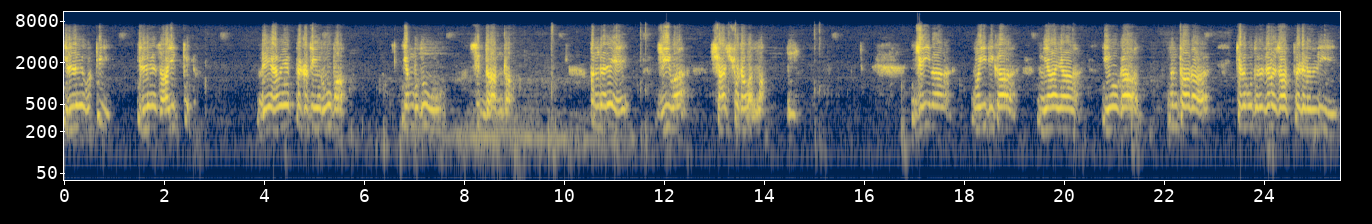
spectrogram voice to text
ಇಲ್ಲೇ ಹುಟ್ಟಿ, ಇಲ್ಲೇ ಸಾಯುತ್ತೆ. ದೇಹವೇ ಪ್ರಕೃತಿಯ ರೂಪ. ಎಂಬುದು ಸಿದ್ಧಾಂತ. ಅಂದರೆ ಜೀವ ಶಾಶ್ವತವಲ್ಲ. ಜೈನ ವೈದಿಕ ನ್ಯಾಯ ಯೋಗ ಮುಂತಾದ ಕೆಲವು ದರ್ಶನ ಶಾಸ್ತ್ರಗಳಲ್ಲಿ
